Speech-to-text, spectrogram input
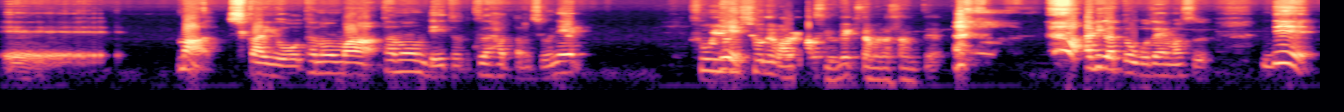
えー、まあ、司会を頼ま、頼んでいたくださったんですよね。そういう印象でもありますよね、北村さんって。ありがとうございます。で、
